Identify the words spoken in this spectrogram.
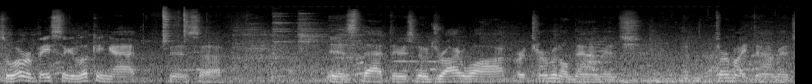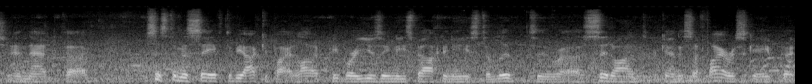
So what we're basically looking at is uh, is that there's no dry rot or terminal damage, termite damage, and that uh, system is safe to be occupied. A lot of people are using these balconies to live, to uh, sit on. Again, it's a fire escape, but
